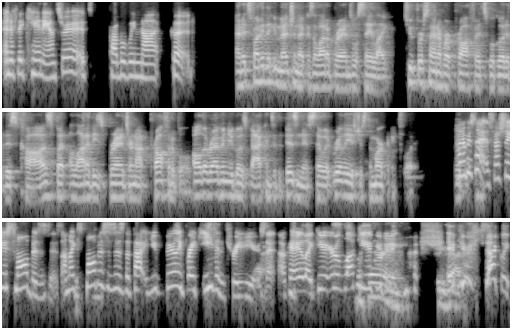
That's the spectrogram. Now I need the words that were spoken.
And if they can't answer it, it's probably not good. And it's funny that you mentioned that because a lot of brands will say like 2% of our profits will go to this cause, but a lot of these brands are not profitable. All the revenue goes back into the business. So it really is just a marketing ploy. 100% especially small businesses i'm like small businesses the fact you barely break even three years in okay like you're, you're lucky if you're doing exactly. if you're exactly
